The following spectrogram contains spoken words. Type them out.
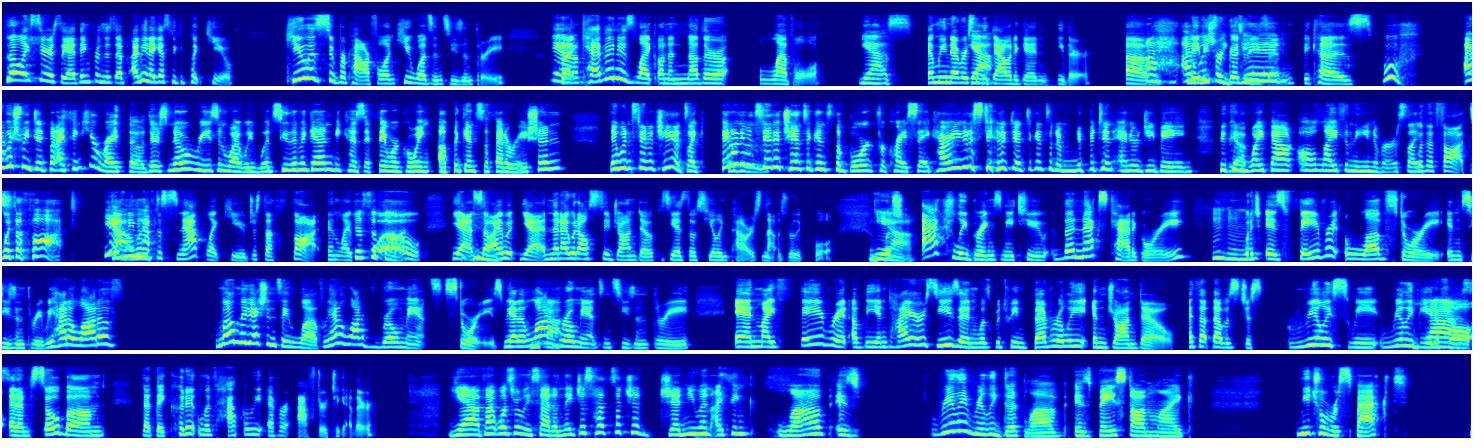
no, like seriously, I think from this, ep- I mean, I guess we could put Q. Q is super powerful, and Q was in season three. yeah. But Kevin is like on another level, yes. and we never see Yeah. the Douwd again either. Um, I maybe for good did. reason because whew, I wish we did, but I think you're right though. There's no reason why we would see them again because if they were going up against the Federation, they wouldn't stand a chance. Like they don't even Mhm. stand a chance against the Borg for Christ's sake. How are you going to stand a chance against an omnipotent energy being who can Yep. wipe out all life in the universe? Like with a thought, with a thought. Yeah, doesn't even like- have to snap like you, just a thought and like Just a whoa. thought. Yeah, so I would yeah, and then I would also say John Doe because he has those healing powers, and that was really cool. yeah. Which actually brings me to the next category, Mhm. which is favorite love story in season three. We had a lot of, well, maybe I shouldn't say love. We had a lot of romance stories. We had a lot Yeah. of romance in season three. And my favorite of the entire season was between Beverly and John Doe. I thought that was just really sweet, really beautiful. Yes. And I'm so bummed that they couldn't live happily ever after together. Yeah, that was really sad. And they just had such a genuine, I think love is really, really good love is based on like mutual respect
